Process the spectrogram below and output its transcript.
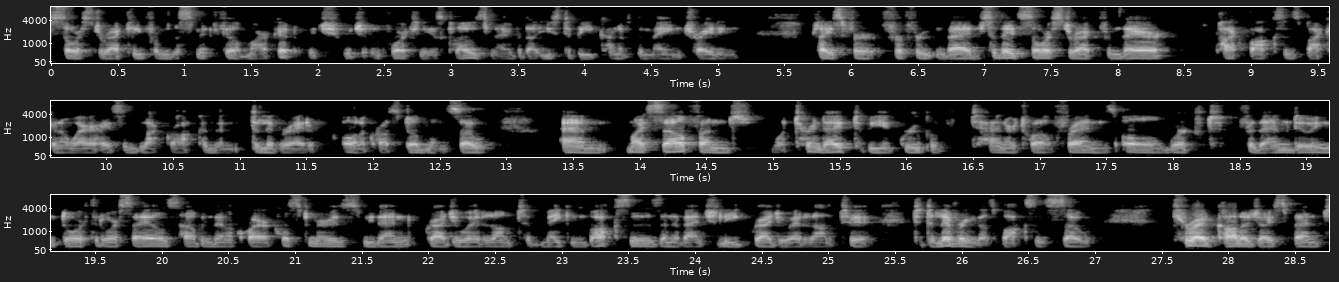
sourced directly from the Smithfield market, which which unfortunately is closed now, but that used to be kind of the main trading place for for fruit and veg. So they'd source direct from there, pack boxes back in a warehouse in Blackrock, and then deliver out all across Dublin. So um, myself and what turned out to be a group of 10 or 12 friends all worked for them doing door to door sales, helping them acquire customers. We then graduated onto making boxes and eventually graduated onto to delivering those boxes. So throughout college, I spent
